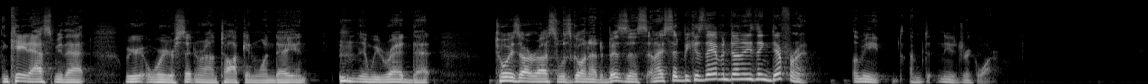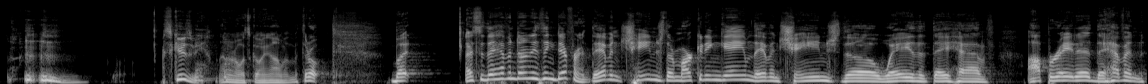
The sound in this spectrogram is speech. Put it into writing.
And Kate asked me that we were, we were sitting around talking one day and, and we read that Toys R Us was going out of business. And I said, because they haven't done anything different. Let me, I need a drink of water. Excuse me. I don't know what's going on with my throat. But I said they haven't done anything different. They haven't changed their marketing game. They haven't changed the way that they have operated. They haven't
